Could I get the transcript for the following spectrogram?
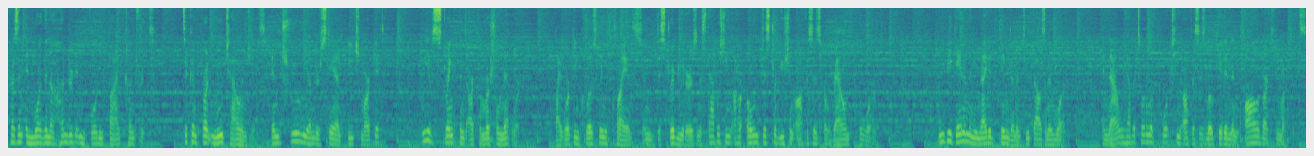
present in more than 145 countries to confront new challenges and truly understand each market, we have strengthened our commercial network by working closely with clients and distributors and establishing our own distribution offices around the world. We began in the United Kingdom in 2001, and now we have a total of 14 offices located in all of our key markets.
